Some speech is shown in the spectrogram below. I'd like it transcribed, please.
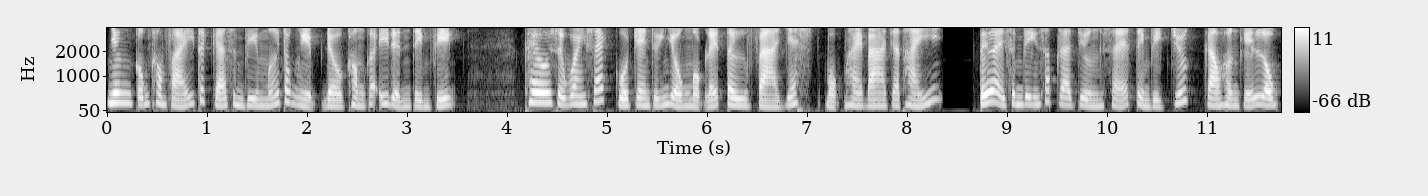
Nhưng cũng không phải tất cả sinh viên mới tốt nghiệp đều không có ý định tìm việc. Theo sự quan sát của trang tuyển dụng 104 và Yes 123 cho thấy, tỷ lệ sinh viên sắp ra trường sẽ tìm việc trước cao hơn kỷ lục.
